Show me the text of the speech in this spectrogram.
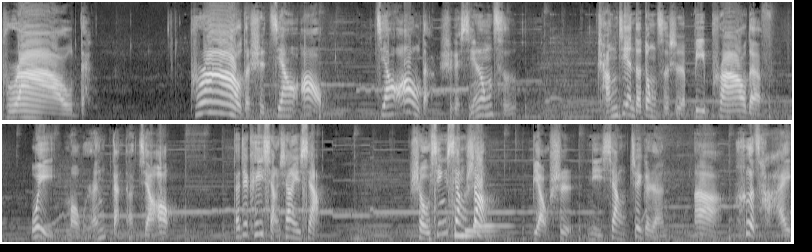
proud。proud 是骄傲，骄傲的是个形容词。常见的动词是 be proud of，为某人感到骄傲。大家可以想象一下，手心向上，表示你向这个人啊喝彩，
